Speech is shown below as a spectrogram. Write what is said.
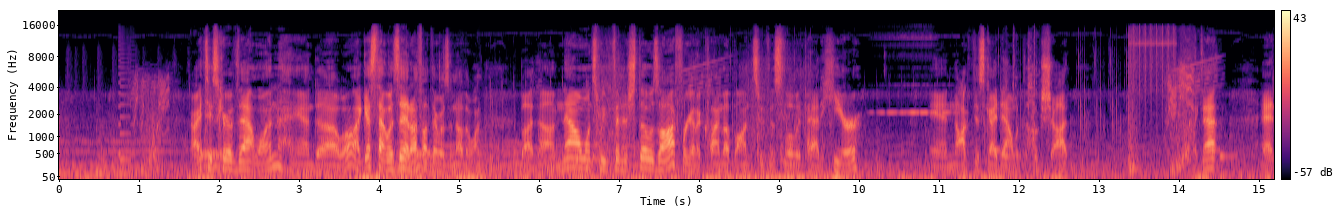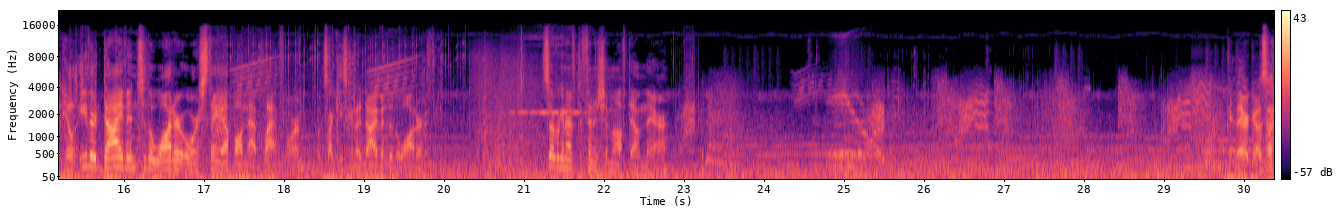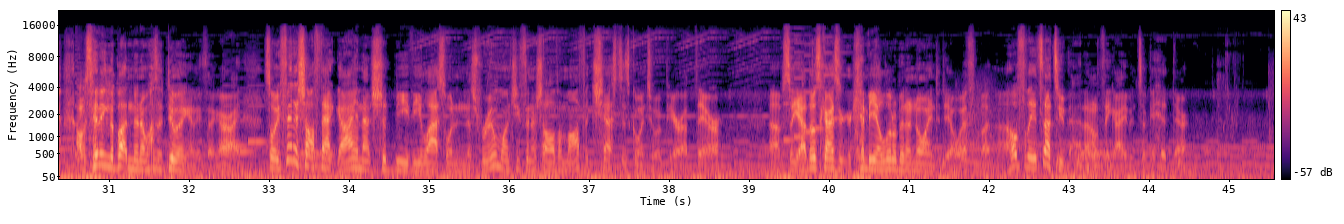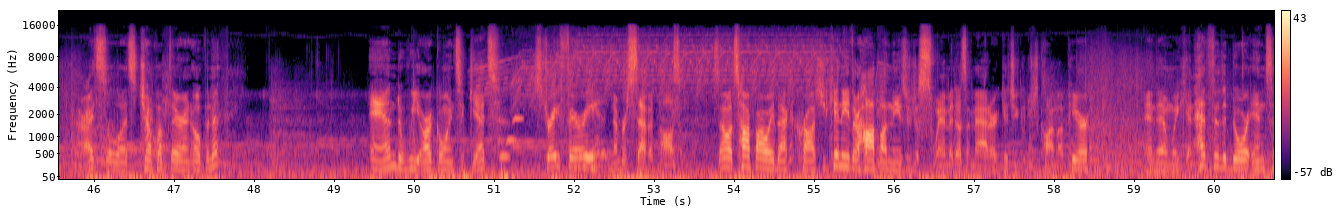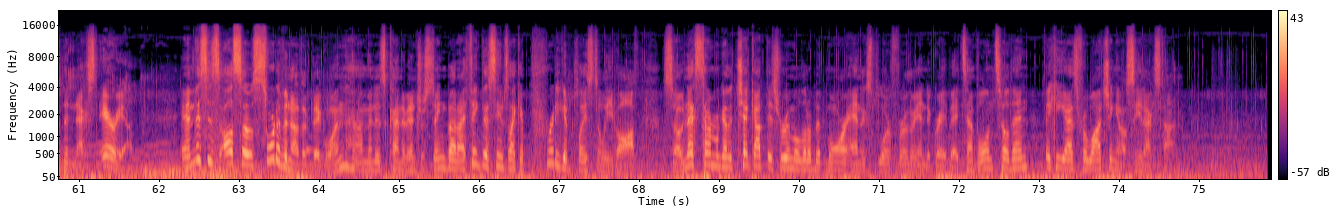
Alright, takes care of that one, and uh, well, I guess that was it. I thought there was another one. But um, now, once we finish those off, we're going to climb up onto this lily pad here and knock this guy down with the hook shot. Like that and he'll either dive into the water or stay up on that platform. Looks like he's going to dive into the water. So we're going to have to finish him off down there. Okay, there it goes. I was hitting the button and I wasn't doing anything. Alright, so we finish off that guy, and that should be the last one in this room. Once you finish all of them off, a chest is going to appear up there. Um, so yeah, those guys are, can be a little bit annoying to deal with, but uh, hopefully it's not too bad. I don't think I even took a hit there. Alright, so let's jump up there and open it. And we are going to get Stray Fairy number 7. Awesome. So let's hop our way back across. You can either hop on these or just swim. It doesn't matter, because you can just climb up here. And then we can head through the door into the next area. And this is also sort of another big one. Um, it is kind of interesting, but I think this seems like a pretty good place to leave off. So next time we're going to check out this room a little bit more and explore further into Great Bay Temple. Until then, thank you guys for watching, and I'll see you next time.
